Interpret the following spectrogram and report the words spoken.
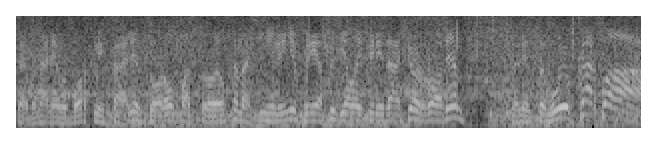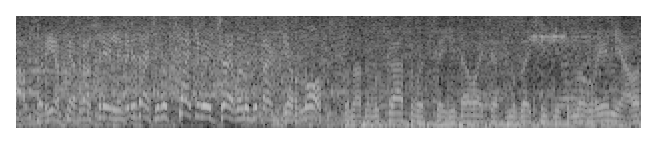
Шайба на левый борт. Михали здорово подстроился на синюю линию. Прессу делает передачу. Робин на лицевую. Карпов! Резкая прострельная передача. Выскакивает шайба на пятак Зернов. Надо выкатываться и не давать этому защитнику много времени. А вот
